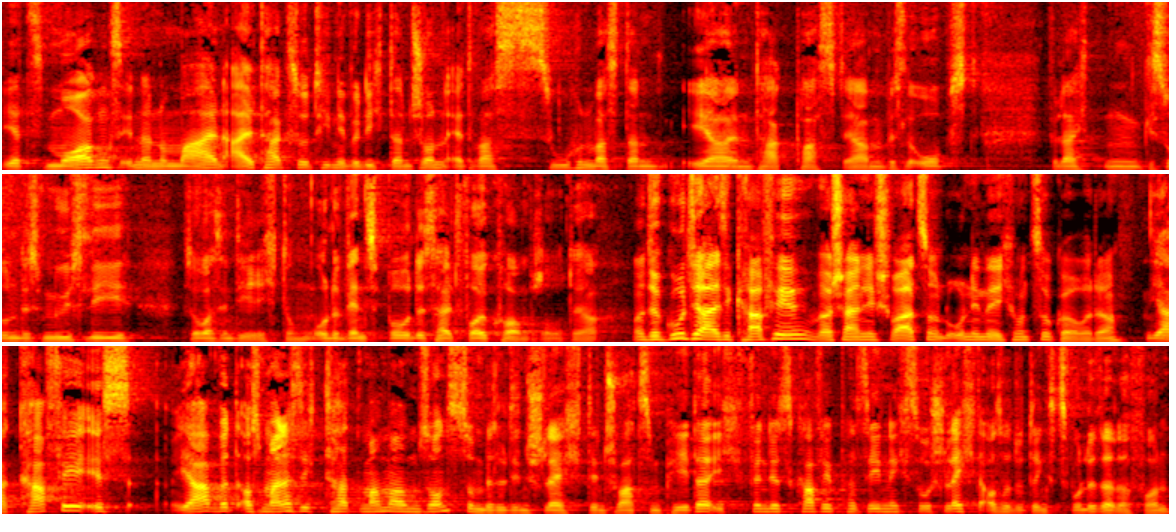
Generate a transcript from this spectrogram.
jetzt morgens in der normalen Alltagsroutine würde ich dann schon etwas suchen, was dann eher in den Tag passt. Ja, ein bisschen Obst, vielleicht ein gesundes Müsli, Sowas in die Richtung. Oder wenn's Brot ist, halt Vollkornbrot, ja. Und der gute alte Kaffee, wahrscheinlich schwarz und ohne Milch und Zucker, oder? Ja, Kaffee ist, ja, wird aus meiner Sicht hat Mama umsonst so ein bisschen den schlecht, den schwarzen Peter. Ich finde jetzt Kaffee per se nicht so schlecht, außer du trinkst zwei Liter davon.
